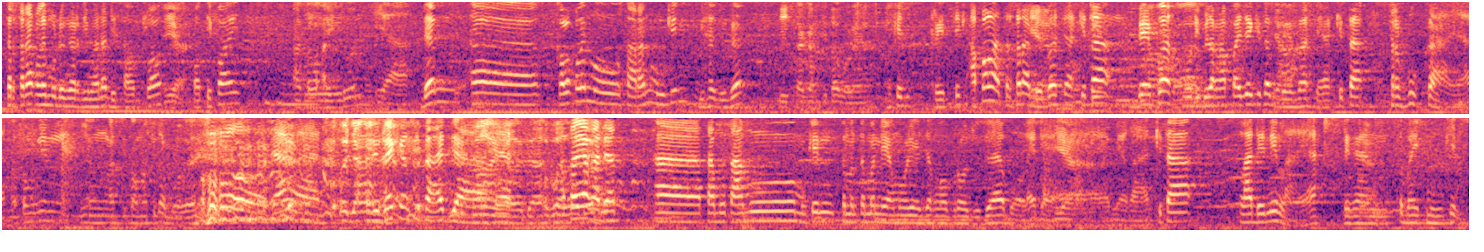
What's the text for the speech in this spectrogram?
terserah kalian mau dengar di mana di SoundCloud, di Iya. Spotify, Atau di- iTunes. Ya. Dan eh, kalau kalian mau saran mungkin bisa juga Di Instagram kita boleh. mungkin kritik apalah terserah Iya, bebas ya. Kita bebas apa- mau dibilang apa aja kita Ya. bebas ya. Kita terbuka ya. Atau mungkin yang ngasih komen kita boleh. Oh, jangan. Oh, jangan. Lebih baik yang suka aja. Oh, ya udah, boleh. Atau yang ada uh, tamu-tamu, mungkin teman-teman yang mau diajak ngobrol juga boleh deh. Iya. Ya kan. Kita ladenin lah ya dengan sebaik mungkin.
